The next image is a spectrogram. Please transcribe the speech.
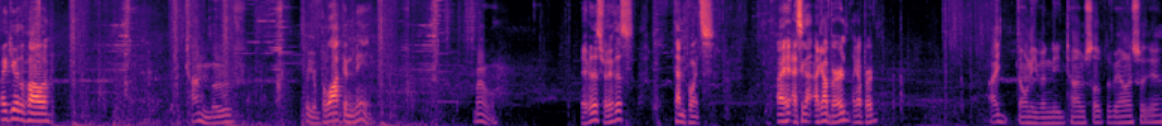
Thank you for the follow. Can't move. Oh, you're blocking me. Bro. Ready for this? Ready for this? 10 points. I, I, got, I got bird. I got bird. I don't even need time slip to be honest with you.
